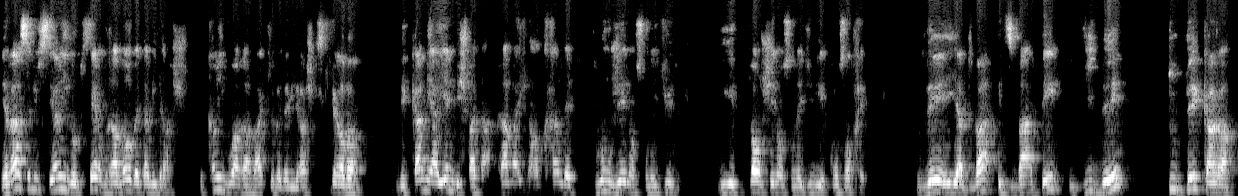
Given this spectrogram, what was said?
il y avait un Sadducéen, il observe Rava au Beth Amidrash. Et quand il voit Rava, qui est au Beth Amidrash, qu'est-ce qu'il Rava Des Kaméayen Bishmata. Rava, il est en train d'être plongé dans son étude. Il est penché dans son étude, il est concentré. Ve Yadva Etzbaate Dide Tute Kara.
